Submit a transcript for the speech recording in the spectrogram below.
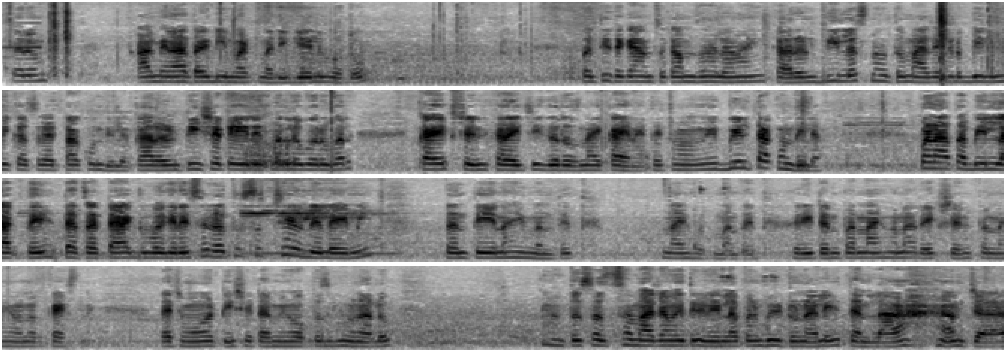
तर आम्ही ना आता डीमार्टमध्ये गेलो होतो. पण तिथे काय आमचं काम झालं नाही कारण बिलच नव्हतं माझ्याकडे बिल मी कचऱ्यात टाकून दिलं. कारण टी शर्ट एरियात म्हणलं बरोबर काय एक्सचेंज करायची गरज नाही काय नाही. त्याच्यामुळे मी बिल टाकून दिलं. पण आता बिल लागते त्याचा टॅग वगैरे सगळं तसंच ठेवलेलं आहे मी. पण ते नाही म्हणतात नाही होत म्हणतात. रिटर्न पण नाही होणार एक्सचेंज पण नाही होणार काहीच नाही. त्याच्यामुळे टी शर्ट आम्ही वापस घेऊन आलो. तसंच माझ्या मैत्रिणीला पण भेटून आले त्यांना आमच्या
